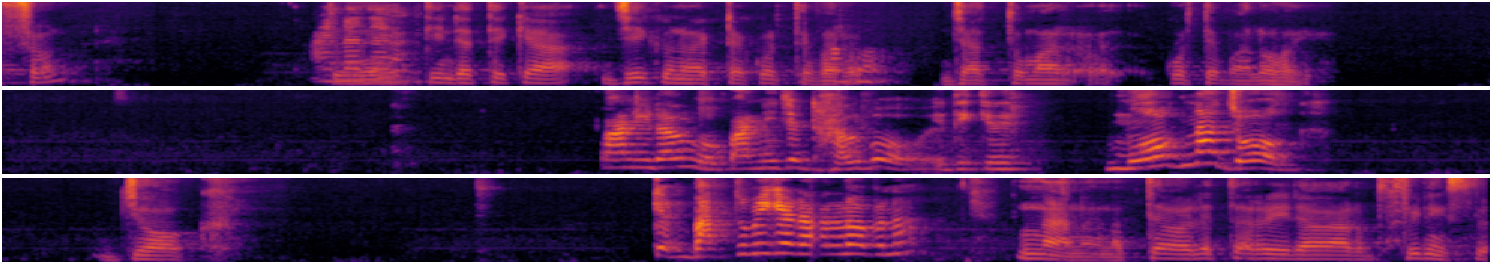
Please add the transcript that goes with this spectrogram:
অপশন তুমি তিনটা থেকে যে কোনো একটা করতে পারো যা তোমার করতে ভালো হয়। পানি ডালবো পানি যে ঢালবো এদিকে মগ না জগ? জগ। বাথরুমে গিয়ে ঢাললে হবে না? না না না তাহলে তো এটা আর ফিলিংস ছিল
